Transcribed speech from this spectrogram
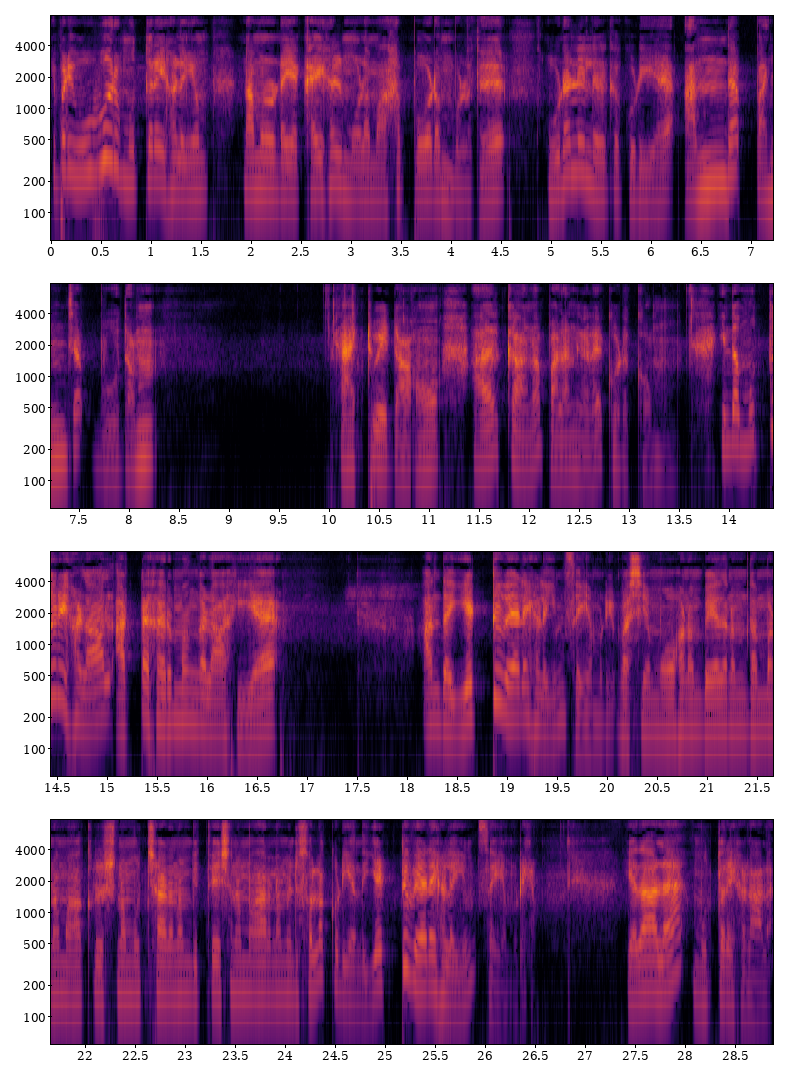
இப்படி ஒவ்வொரு முத்திரைகளையும் நம்மளுடைய கைகள் மூலமாக போடும் பொழுது உடலில் இருக்கக்கூடிய அந்த பஞ்சபூதம் ஆக்டிவேட் ஆகும். அதற்கான பலன்களை கொடுக்கும். இந்த முத்திரைகளால் அட்டகர்மங்களாகிய அந்த எட்டு வேலைகளையும் செய்ய முடியும். வசியம் மோகனம் பேதனம் தம்பனம் ஆக்ருஷ்ணம் உச்சாடனம் வித்வேஷனம் ஆரணம் என்று சொல்லக்கூடிய அந்த எட்டு வேலைகளையும் செய்ய முடியும். எதால்? முத்திரைகளால்.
